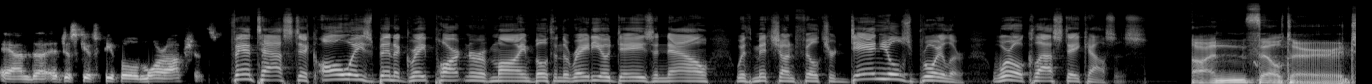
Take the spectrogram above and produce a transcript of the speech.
and uh, it just gives people more options. Fantastic. Always been a great partner of mine, both in the radio days and now with Mitch Unfiltered. Daniel's Broiler, world class steakhouses. Unfiltered.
